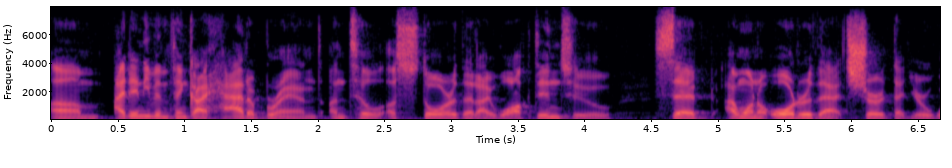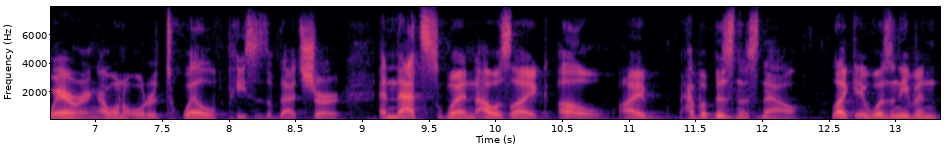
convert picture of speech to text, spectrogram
um, I didn't even think I had a brand until a store that I walked into said, I want to order that shirt that you're wearing. I want to order 12 pieces of that shirt. And that's when I was like, oh, I have a business now. Like, it wasn't even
